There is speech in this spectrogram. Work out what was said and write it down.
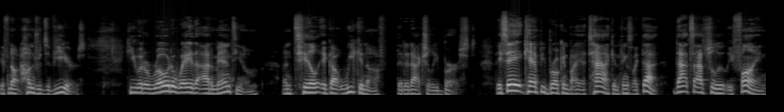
if not hundreds of years. He would erode away the adamantium until it got weak enough that it actually burst. They say it can't be broken by attack and things like that that's absolutely fine.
